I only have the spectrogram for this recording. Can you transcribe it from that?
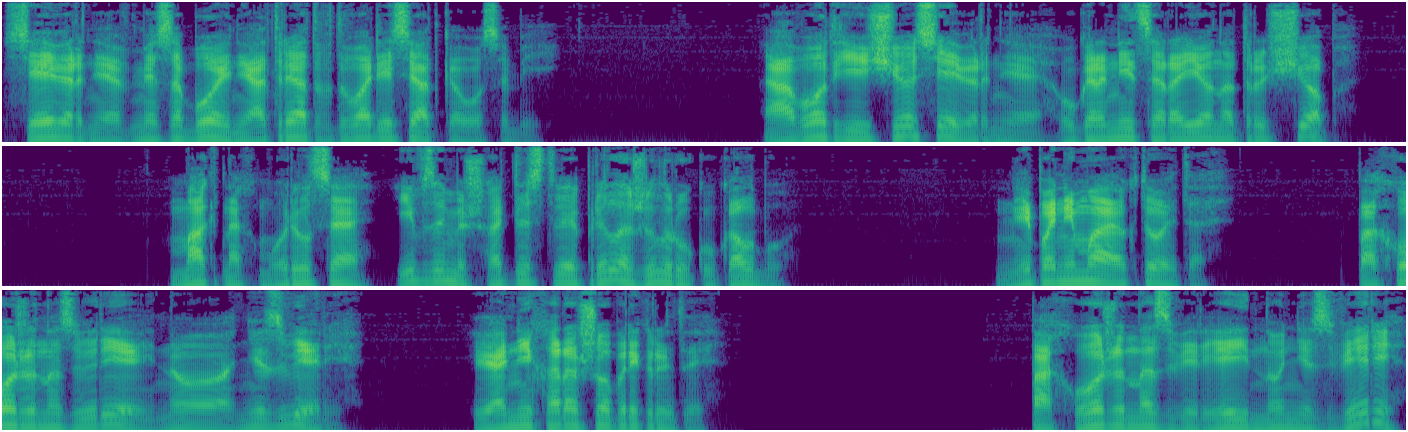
Севернее, в мясобойне, отряд в два десятка особей. А вот еще севернее, у границы района трущоб. Мак нахмурился и в замешательстве приложил руку к колбу. «Не понимаю, кто это. Похоже на зверей, но не звери. И они хорошо прикрыты». «Похоже на зверей, но не звери?»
